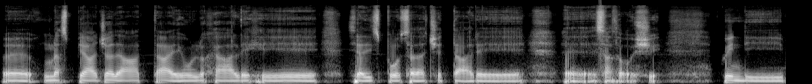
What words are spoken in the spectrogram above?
eh, una spiaggia adatta e un locale che sia disposto ad accettare eh, Satoshi. Quindi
